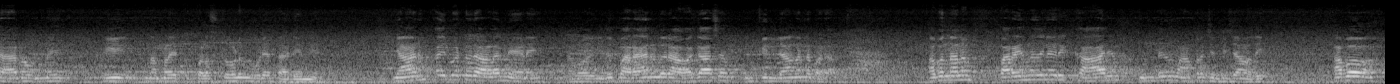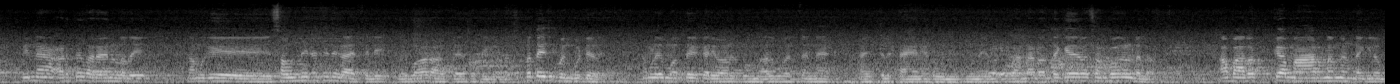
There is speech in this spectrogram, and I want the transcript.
കാരണം ഒന്ന് ഈ നമ്മളെ കൊളസ്ട്രോൾ കൂടിയ തടി തന്നെയാണ് ഞാനും അതിൽപ്പെട്ട ഒരാൾ തന്നെയാണ്. അപ്പോൾ ഇത് പറയാനുള്ളൊരു അവകാശം എനിക്കില്ല എന്ന് തന്നെ പറയാം. അപ്പോൾ എന്നാലും പറയുന്നതിനൊരു കാര്യം ഉണ്ട് എന്ന് മാത്രം ചിന്തിച്ചാൽ മതി. അപ്പോൾ പിന്നെ അടുത്ത് പറയാനുള്ളത് നമുക്ക് സൗന്ദര്യത്തിന്റെ കാര്യത്തിൽ ഒരുപാട് ആൾക്കാർ ശ്രദ്ധിക്കുന്നുണ്ട്. പ്രത്യേകിച്ച് പെൺകുട്ടികൾ നമ്മൾ മൊത്തം കരിവാളിപ്പും അതുപോലെ തന്നെ കഴുത്തിൽ ടയന് തൂങ്ങി തൂങ്ങി എന്നൊക്കെ പറഞ്ഞാൽ എന്തൊക്കെ സംഭവങ്ങളുണ്ടല്ലോ. അപ്പോൾ അതൊക്കെ മാറണം എന്നുണ്ടെങ്കിലും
